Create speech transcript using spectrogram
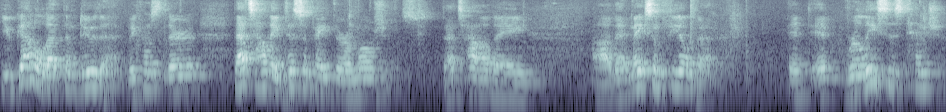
You've got to let them do that, because they're, that's how they dissipate their emotions. That's how they, uh, that makes them feel better. It, it releases tension.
